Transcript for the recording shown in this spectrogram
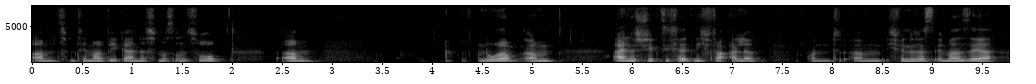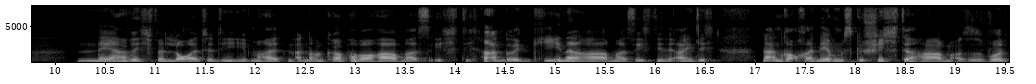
ähm, zum Thema Veganismus und so. Ähm, nur ähm, eines schickt sich halt nicht für alle. Und ähm, ich finde das immer sehr nervig, wenn Leute, die eben halt einen anderen Körperbau haben als ich, die andere Gene haben als ich, die eigentlich eine andere auch Ernährungsgeschichte haben, also sowohl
